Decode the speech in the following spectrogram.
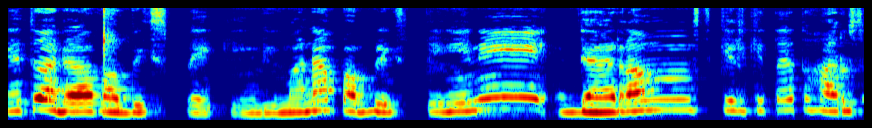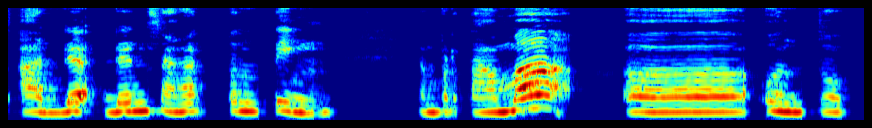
yaitu adalah public speaking. Di mana public speaking ini dalam skill kita itu harus ada dan sangat penting. Yang pertama, uh, untuk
